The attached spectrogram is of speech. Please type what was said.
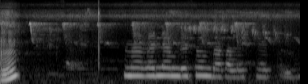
হুম? না গেলে আমরা সন্ধ্যাকালে খেয়ে ফেলব।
